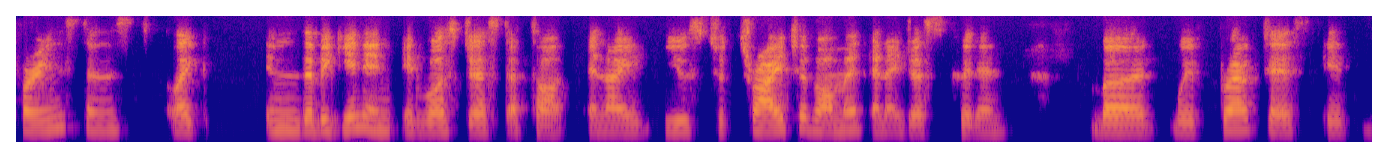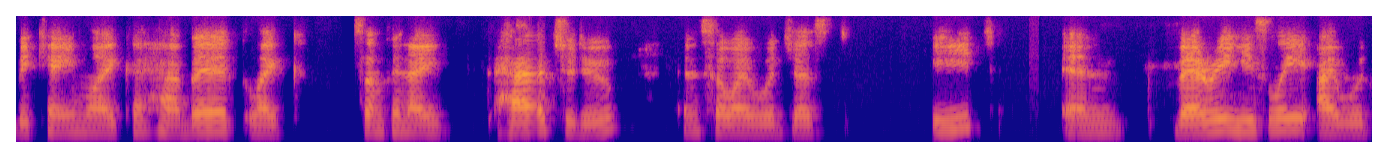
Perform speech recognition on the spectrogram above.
for instance like in the beginning it was just a thought and i used to try to vomit and i just couldn't. But with practice it became like a habit like something i had to do and so I would just eat and very easily I would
